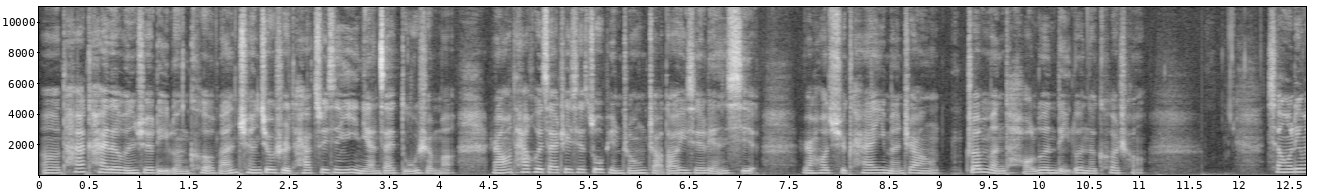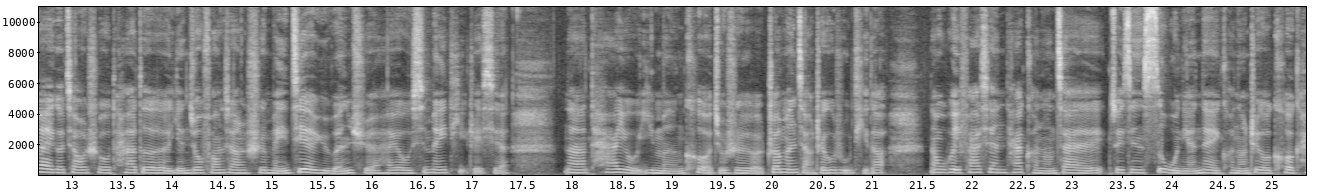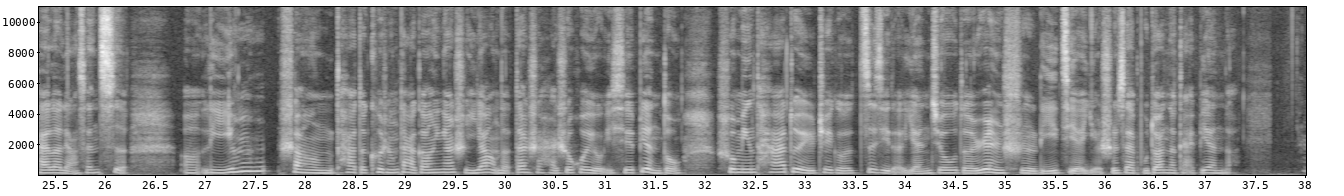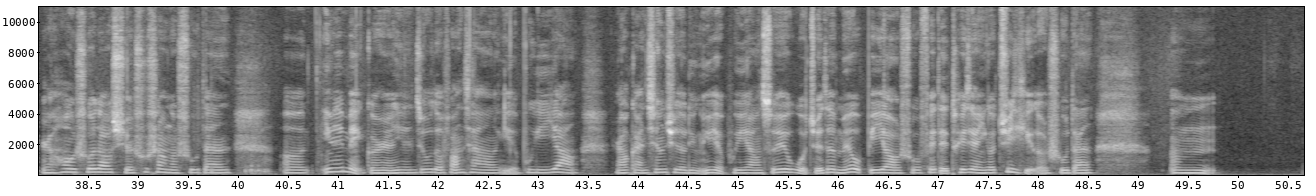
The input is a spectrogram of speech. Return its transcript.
嗯，他开的文学理论课完全就是他最近一年在读什么，然后他会在这些作品中找到一些联系，然后去开一门这样专门讨论理论的课程。像我另外一个教授，他的研究方向是媒介与文学，还有新媒体这些。那他有一门课就是专门讲这个主题的。那我会发现他可能在最近四五年内，可能这个课开了两三次。呃，理应上他的课程大纲应该是一样的，但是还是会有一些变动，说明他对这个自己的研究的认识理解也是在不断的改变的。然后说到学术上的书单，呃，因为每个人研究的方向也不一样，然后感兴趣的领域也不一样，所以我觉得没有必要说非得推荐一个具体的书单，嗯。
